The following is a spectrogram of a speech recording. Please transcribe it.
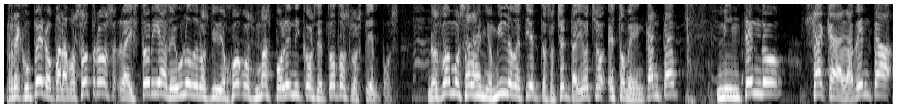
Recupero para vosotros la historia de uno de los videojuegos más polémicos de todos los tiempos. Nos vamos al año 1988, esto me encanta. Nintendo saca a la venta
